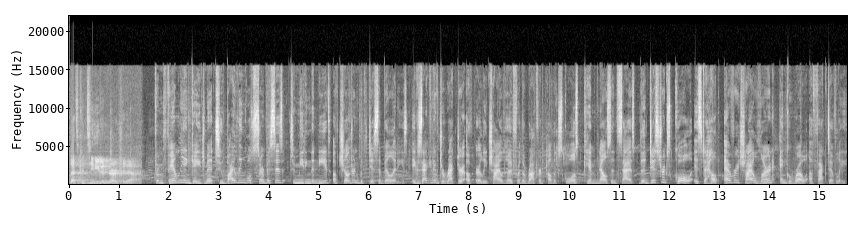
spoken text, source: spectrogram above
Let's continue to nurture that. From family engagement to bilingual services to meeting the needs of children with disabilities, Executive Director of Early Childhood for the Rockford Public Schools, Kim Nelson says the district's goal is to help every child learn and grow effectively.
